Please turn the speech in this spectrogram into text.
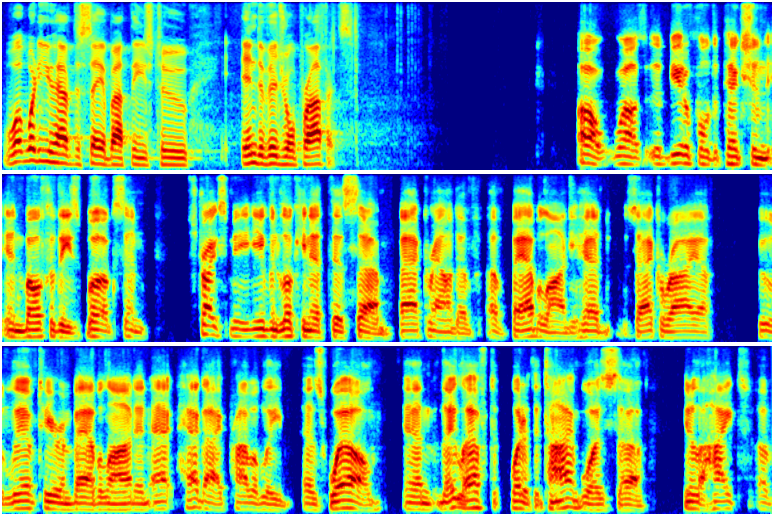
What, what do you have to say about these two individual prophets? Oh, well, it's a beautiful depiction in both of these books. And strikes me, even looking at this um, background of, of Babylon, you had Zechariah, who lived here in Babylon, and Haggai probably as well. And they left what at the time was uh, you know, the height of,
